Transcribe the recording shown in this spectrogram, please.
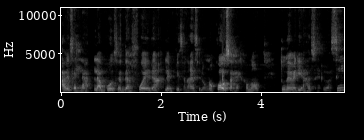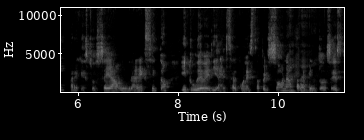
a veces las voces de afuera le empiezan a decir uno cosas, es como, tú deberías hacerlo así para que esto sea un gran éxito y tú deberías estar con esta persona para que entonces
